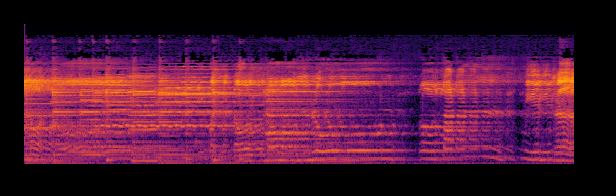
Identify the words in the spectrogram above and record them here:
ផ្លាត់ខ្លួនជីវិតមិនដូចក្បូនលូនរសតមានត្រូវ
